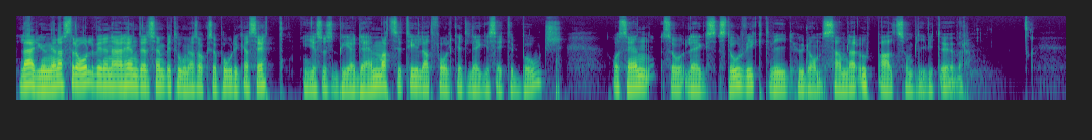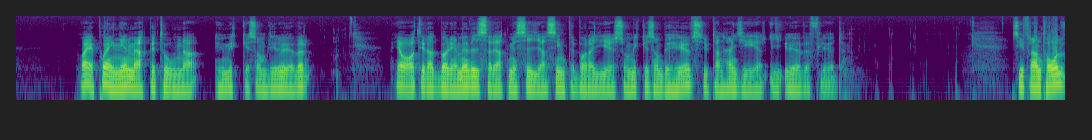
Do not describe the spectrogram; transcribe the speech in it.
Lärjungarnas roll vid den här händelsen betonas också på olika sätt. Jesus ber dem att se till att folket lägger sig till bords Och sen så läggs stor vikt vid hur de samlar upp allt som blivit över. Vad är poängen med att betona hur mycket som blir över? Ja, till att börja med visar det att Messias inte bara ger så mycket som behövs utan han ger i överflöd. Siffran 12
